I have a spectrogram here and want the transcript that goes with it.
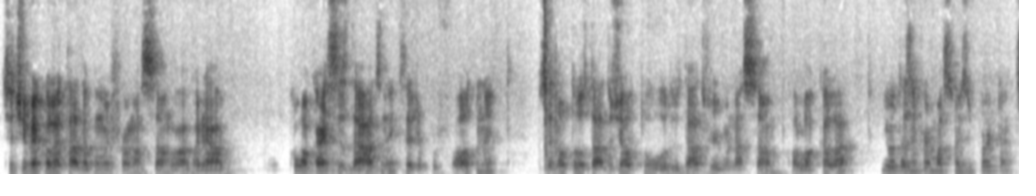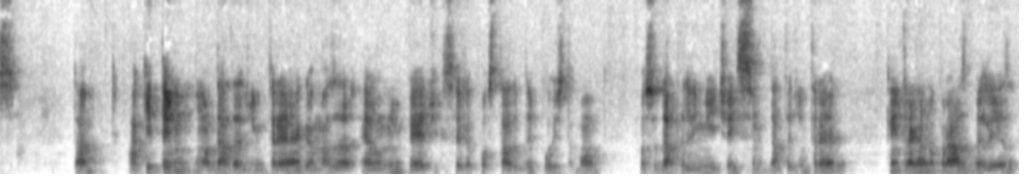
Se tiver coletado alguma informação variável, colocar esses dados, nem que seja por foto, né? Você anotou os dados de altura, os dados de germinação, coloca lá e outras informações importantes. Tá? Aqui tem uma data de entrega, mas ela não impede que seja postado depois, tá bom? Se fosse data limite, aí sim, data de entrega. Quem entregar no prazo, beleza,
